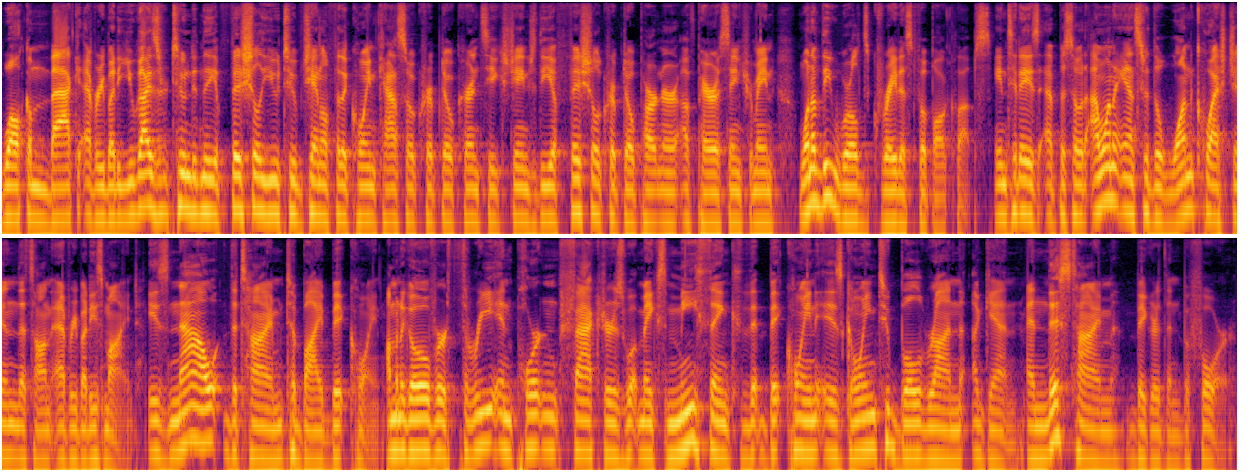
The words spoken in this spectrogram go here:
Welcome back, everybody. You guys are tuned into the official YouTube channel for the CoinCastle Cryptocurrency Exchange, the official crypto partner of Paris Saint Germain, one of the world's greatest football clubs. In today's episode, I want to answer the one question that's on everybody's mind Is now the time to buy Bitcoin? I'm going to go over three important factors what makes me think that Bitcoin is going to bull run again, and this time bigger than before.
